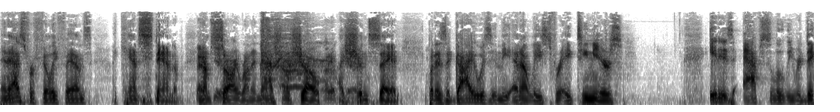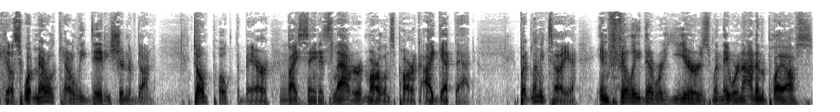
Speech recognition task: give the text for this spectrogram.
And as for Philly fans, I can't stand them. and I'm sorry, we're on a national show. I, shouldn't say it. But as a guy who was in the NL East for 18 years, it is absolutely ridiculous. What Merrill Kelly did, he shouldn't have done. Don't poke the bear hmm. by saying it's louder at Marlins Park. I get that. But let me tell you, in Philly, there were years when they were not in the playoffs,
